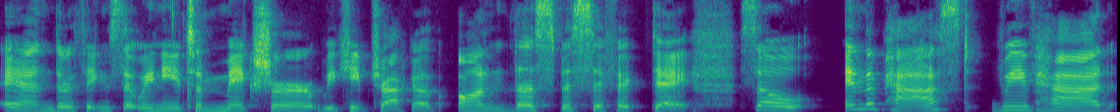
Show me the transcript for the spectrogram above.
and they're things that we need to make sure we keep track of on the specific day. So in the past, we've had,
